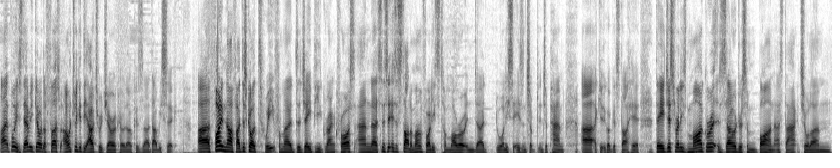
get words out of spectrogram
Alright, boys, there we go. With the first one. I want to try and get the outro with Jericho, though, because uh, that'd be sick. Uh, funny enough, I just got a tweet from uh, the JP Grand Cross, and uh, since it is the start of the month, or at least tomorrow, in uh, or at least it is in, in Japan, uh, okay, we got a good start here. They just released Margaret, Zeldris, and Ban as the actual um,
